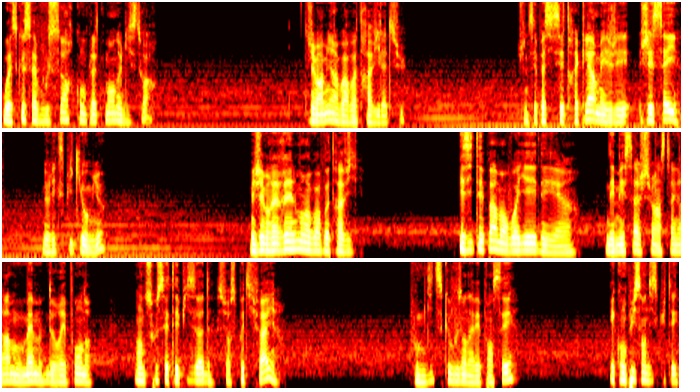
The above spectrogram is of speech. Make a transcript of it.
Ou est-ce que ça vous sort complètement de l'histoire? J'aimerais bien avoir votre avis là-dessus. Je ne sais pas si c'est très clair, mais j'essaye de l'expliquer au mieux. Mais j'aimerais réellement avoir votre avis. N'hésitez pas à m'envoyer des, euh, des messages sur Instagram ou même de répondre en dessous cet épisode sur Spotify vous me dites ce que vous en avez pensé et qu'on puisse en discuter.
